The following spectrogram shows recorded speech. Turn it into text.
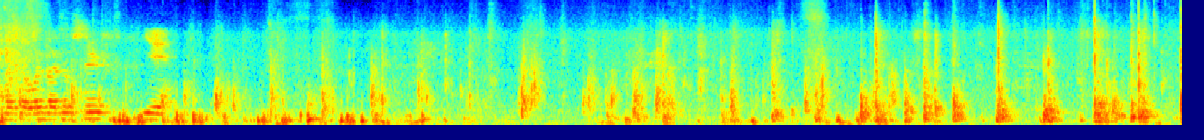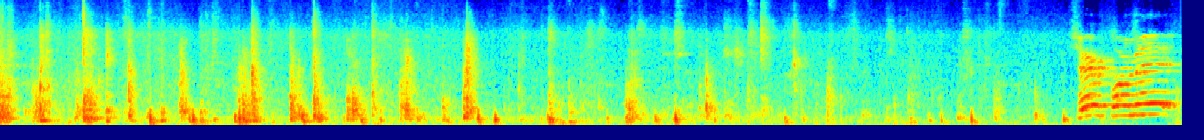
Make Yeah. Sheriff Department!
